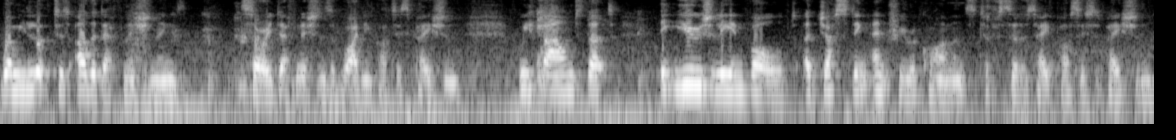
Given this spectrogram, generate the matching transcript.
when we looked at other definitions, sorry, definitions of widening participation, we found that it usually involved adjusting entry requirements to facilitate participation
